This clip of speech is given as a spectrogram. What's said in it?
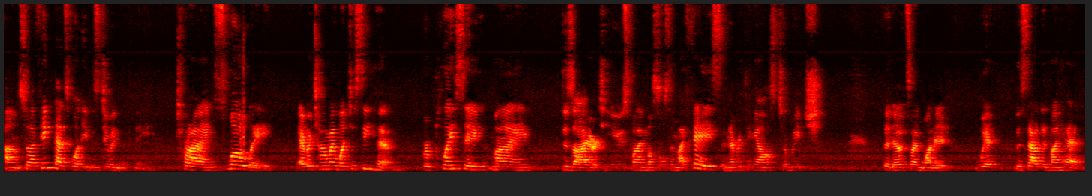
Um, so I think that's what he was doing with me, trying slowly every time I went to see him, replacing my desire to use my muscles in my face and everything else to reach the notes I wanted with the sound in my head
